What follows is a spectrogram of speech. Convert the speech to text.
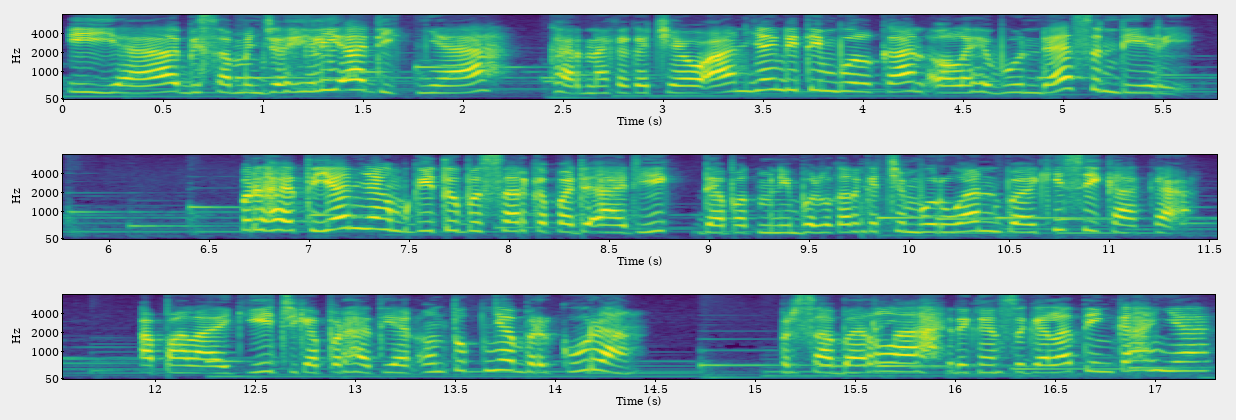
Ia bisa menjahili adiknya karena kekecewaan yang ditimbulkan oleh bunda sendiri. Perhatian yang begitu besar kepada adik dapat menimbulkan kecemburuan bagi si kakak, apalagi jika perhatian untuknya berkurang. Bersabarlah dengan segala tingkahnya,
